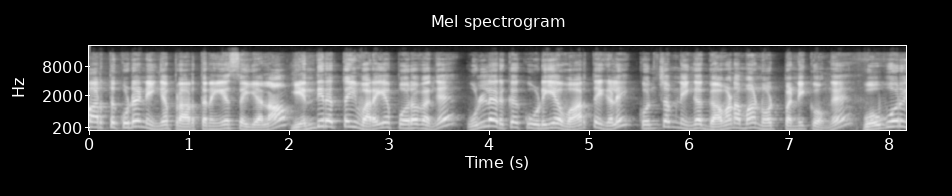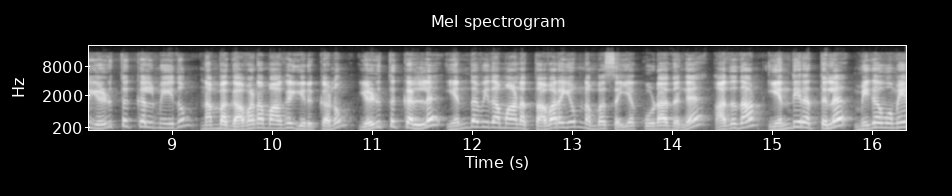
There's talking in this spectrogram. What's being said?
பார்த்து கூட நீங்க பிரார்த்தனையை செய்யலாம். எந்திரத்தை வரைய போறவங்க உள்ள இருக்கக்கூடிய வார்த்தைகளை கொஞ்சம் நீங்க கவனமா நோட் பண்ணிக்கோங்க. ஒவ்வொரு எழுத்துக்கள் மீதும் நம்ம கவனமாக இருக்கணும். எழுத்துக்களில் எந்த விதமான தவறையும் நம்ம செய்யக்கூடாதுங்க. அதுதான் எந்திரத்தில் மிகவுமே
